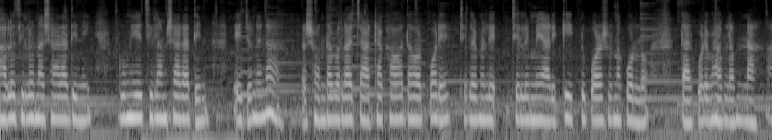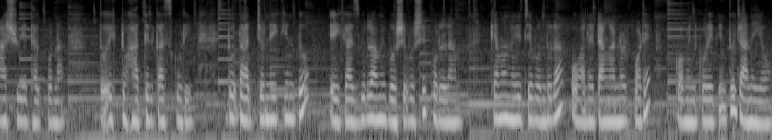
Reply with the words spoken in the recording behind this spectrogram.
ভালো ছিল না সারাদিনই, ঘুমিয়েছিলাম সারাদিন। এই জন্যে না সন্ধ্যাবেলা চা টা খাওয়া দাওয়ার পরে ছেলেমেলে ছেলে মেয়ে আর কি একটু পড়াশোনা করল। তারপরে ভাবলাম, না, আর শুয়ে থাকব না। তো একটু হাতের কাজ করি। তো তার জন্যেই কিন্তু এই কাজগুলো আমি বসে বসে করলাম। কেমন হয়েছে বন্ধুরা? ওয়ালে টাঙানোর পরে কমেন্ট করে কিন্তু জানিও।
